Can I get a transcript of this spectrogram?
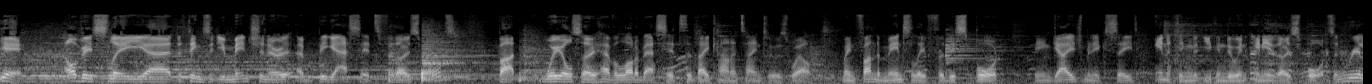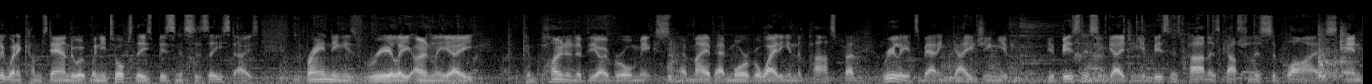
Yeah, obviously uh, the things that you mention are, are big assets for those sports. But we also have a lot of assets that they can't attain to as well. I mean, fundamentally, for this sport, the engagement exceeds anything that you can do in any of those sports. And really, when it comes down to it, when you talk to these businesses these days, branding is really only a component of the overall mix. It may have had more of a weighting in the past, but really it's about engaging your, your business, engaging your business partners, customers, suppliers, and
